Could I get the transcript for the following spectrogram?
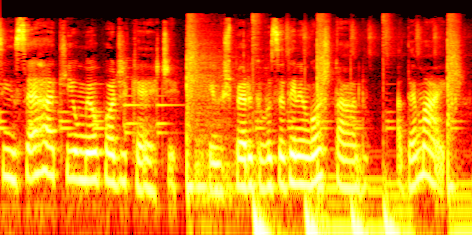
se encerra aqui o meu podcast. Eu espero que você tenha gostado. Até mais!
